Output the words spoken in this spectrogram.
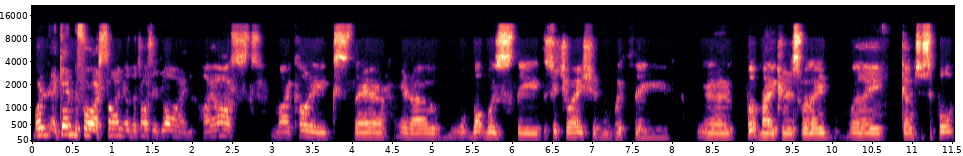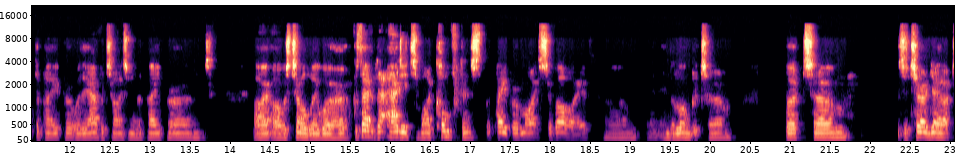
when again before I signed on the dotted line, I asked my colleagues there, you know, what was the, the situation with the uh, bookmakers? Were they were they going to support the paper? Were they advertising in the paper? And I, I, was told they were, because that, that, added to my confidence that the paper might survive um, in the longer term. But um, as it turned out,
